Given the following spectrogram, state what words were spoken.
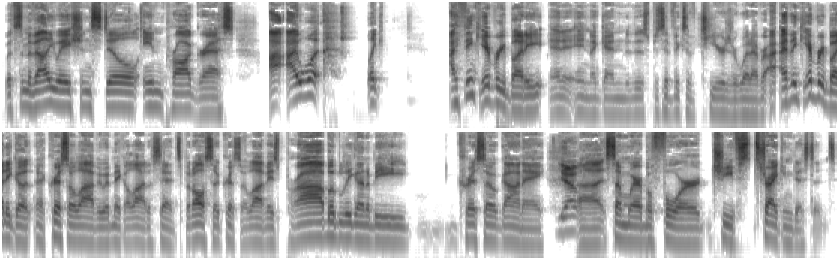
with some evaluations still in progress, I, I want like I think everybody, and, and again the specifics of tiers or whatever, I, I think everybody goes uh, Chris Olave would make a lot of sense, but also Chris Olave is probably going to be Chris Ogane Yep. uh, somewhere before Chiefs striking distance.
